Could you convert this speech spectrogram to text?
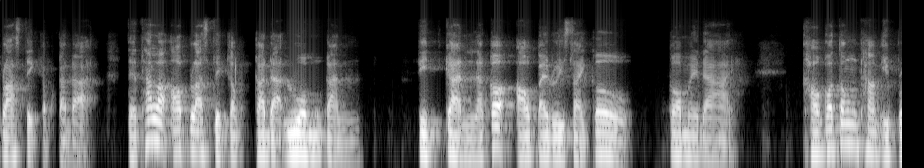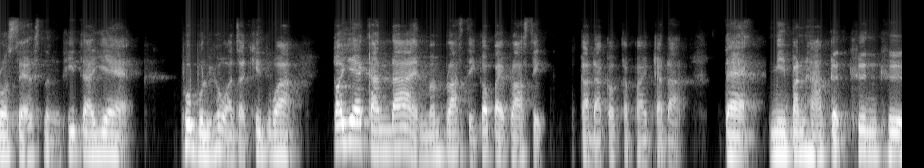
พลาสติกกับกระดาษ แต่ถ้าเราเอาพลาสติกกับกระดาษรวมกัน ติดกันแล้วก็เอาไปรีไซเคิลก็ไม่ได้ เขาก็ต้องทำอีก process หนึ่งที่จะแยก ผู้บริโภคอาจจะคิดว่า ก็แยกกันได้มันพลาสติกก็ไปพลาสติก กระดาษก็ไปกระดาษ แต่มีปัญหาเกิดขึ้นคือ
